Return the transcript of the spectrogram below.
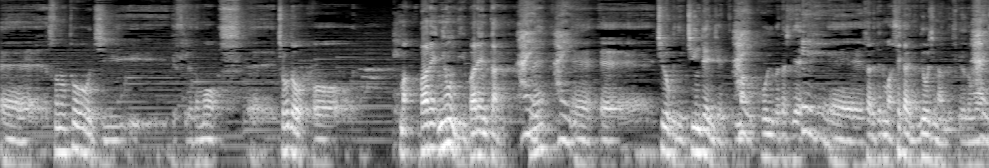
えーその当時ですけれども、えーちょうど、おまあ、バレ、日本でいうバレンタインはい、ですね。はい、えーえー中国でいうチンレンジェって、はい。まあ、こういう形で、え。えーされてる、まあ、世界の行事なんですけれども、はい。えー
